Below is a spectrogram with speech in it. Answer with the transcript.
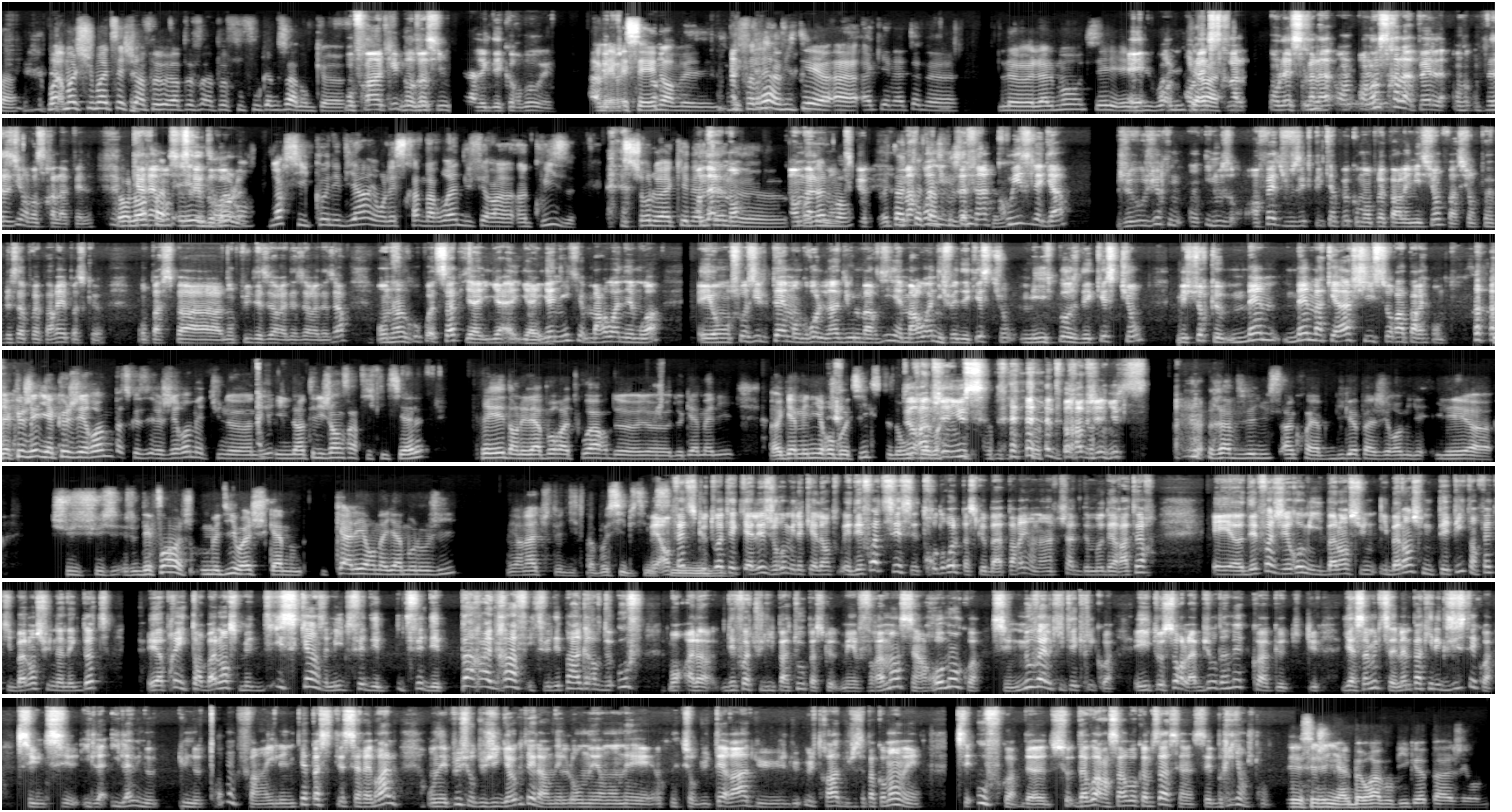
moi, moi je suis moi tu sais je suis un peu un peu un peu foufou comme ça donc on fera un clip dans un cimetière avec des corbeaux ah mais, c'est énorme il faudrait inviter à, à Kenaton l'allemand, tu sais. Et, on, on, laissera, on, laissera la, on, lancera l'appel. Vas-y, on lancera l'appel. Carrément, ce serait drôle. On, va voir s'il connaît bien et on laissera Marwan lui faire un, un quiz sur le Akhenaton. en allemand. Euh, en, allemand. Parce que Marwan, il nous a fait un quiz, les gars. Je vous jure qu'il nous. En fait, je vous explique un peu comment on prépare l'émission. Enfin, si on peut appeler ça préparer, parce que on passe pas non plus des heures et des heures et des heures. On a un groupe WhatsApp. Il y a, il y a, il y a Yannick, Marwan et moi. Et on choisit le thème en gros le lundi ou le mardi. Et Marwan, il fait des questions, mais il pose des questions. Mais sûr que même, même Akash, il ne saura pas répondre. il n'y a, que Jérôme, parce que Jérôme est une, une intelligence artificielle créée dans les laboratoires de, de Gamani, euh, Gamani Robotics. Donc, de Rap Genius. de Rap Genius. Rap Genius, incroyable. Big up à Jérôme. Il est. Il est euh, je, je, des fois, je me dis, ouais, je suis quand même calé en ayamologie. Mais il y en a, tu te dis, c'est pas possible. Mais en fait, ce que toi, t'es calé, Jérôme, il est calé en tout. Et des fois, tu sais, c'est trop drôle parce que, bah, pareil, on a un chat de modérateurs. Et euh, des fois, Jérôme, il balance, une, il balance une pépite, en fait, il balance une anecdote. Et après, il t'en balance, mais 10, 15, mais il te fait des, il te fait des paragraphes, il te fait des paragraphes de ouf. Bon, alors, des fois, tu lis pas tout parce que, mais vraiment, c'est un roman, quoi. C'est une nouvelle qui t'écrit, quoi. Et il te sort la bio d'un mec, quoi. Que tu, il y a 5 minutes, tu savais même pas qu'il existait, quoi. C'est une, il a, il a une, une trompe, enfin, il a une capacité cérébrale. On n'est plus sur du gigaoctet, là. On est, on est, on est, on est sur du Tera, du, du Ultra, du je sais pas comment, mais c'est ouf, quoi. D'avoir un cerveau comme ça, c'est brillant, je trouve. C'est génial. Bah, bravo, big up à Jérôme.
